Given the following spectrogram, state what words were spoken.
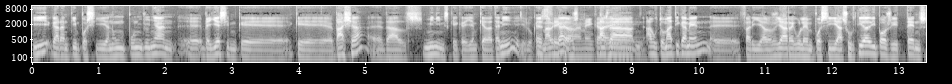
i garantim pues, si en un punt llunyant eh, veiéssim que, que baixa eh, dels mínims que creiem que ha de tenir i el que Es es marca llavors, mica has de, i- automàticament eh, faria, aleshores ja regulem pues, si a sortida de dipòsit tens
